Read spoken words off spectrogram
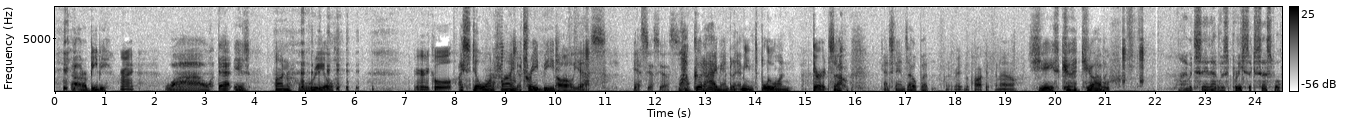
uh, or a BB. Right. Wow. That is unreal. Very cool. I still want to find a trade bead. Oh, yes. Yes, yes, yes. Wow, good eye, man. But I mean, it's blue on dirt, so kind of stands out, but Put it right in the pocket for now. jeez, good job. Oof. I would say that was pretty successful.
